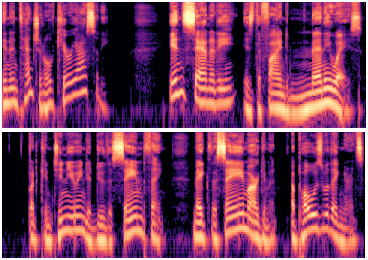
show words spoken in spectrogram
in intentional curiosity. Insanity is defined many ways, but continuing to do the same thing, make the same argument, oppose with ignorance,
